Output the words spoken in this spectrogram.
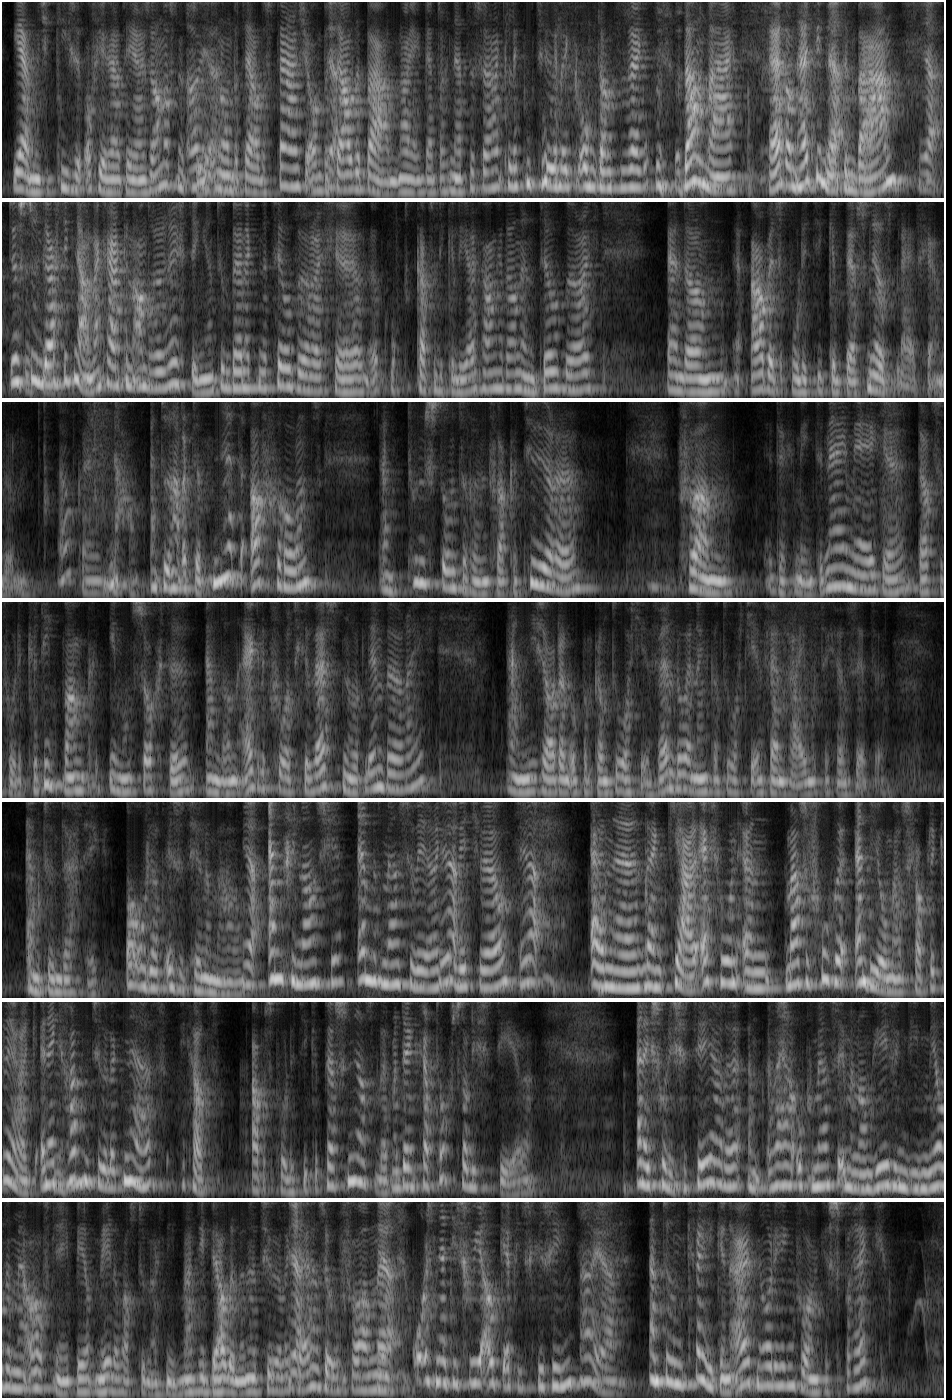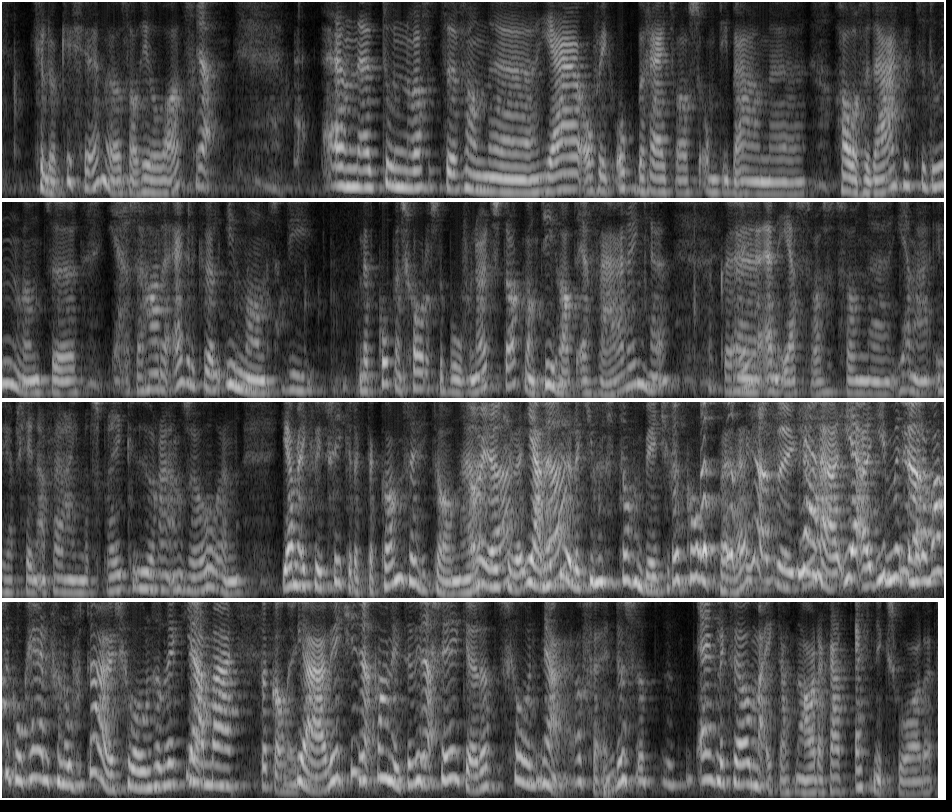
ja, moet je kiezen of je gaat ergens anders naartoe. Oh ja. Een onbetaalde stage of een betaalde baan. Nou, ik ben toch net te zakelijk natuurlijk om dan te zeggen, dan maar. Hè, dan heb je net Ja. een baan. Ja, Dus toen dacht ik, nou, dan ga ik een andere richting. En toen ben ik naar Tilburg, eh, op de katholieke leergangen dan in Tilburg. En dan arbeidspolitiek en personeelsbeleid gaan doen. Oké. Nou, en toen had ik dat net afgerond. En toen stond er een vacature van de gemeente Nijmegen. Dat ze voor de kredietbank iemand zochten. En dan eigenlijk voor het gewest Noord-Limburg. En die zou dan op een kantoortje in Venlo en een kantoortje in Venray moeten gaan zitten. En toen dacht ik, oh, dat is het helemaal. Ja. En financiën, en met mensen werken, Ja. weet je wel. Ja. En dan denk ik, ja, echt gewoon. En, maar ze vroegen MBO-maatschappelijk werk. En ik had natuurlijk net, ik had arbeidspolitieke personeelsbeleid. Maar ik denk, ik ga toch solliciteren. En ik solliciteerde en er waren ook mensen in mijn omgeving die mailden mij af. Nee, mail- mailen was toen nog niet, maar die belden me natuurlijk. Ja. Hè, zo van, eh, Ja. oh, is net iets voor jou, ik heb iets gezien. Oh ja. En toen kreeg ik een uitnodiging voor een gesprek. Gelukkig, hè, dat was al heel wat. Ja. En eh, toen was het eh, van eh, ja, of ik ook bereid was om die baan halve dagen te doen. Want ja, ze hadden eigenlijk wel iemand die met kop en schouders erbovenuit stak, want die had ervaring. Hè? Eh, en eerst was het van, eh, ja, maar u hebt geen ervaring met spreekuren en zo. En, ja, maar ik weet zeker dat ik dat kan, zeg ik dan. Hè? Oh ja? Weet je wel? ja, Ja? natuurlijk, je moet je toch een beetje verkopen. Hè? ja, zeker. Ja, ja, je, maar daar was ik ook heilig van overtuigd. Gewoon, denk ik, ja, maar Dat kan ik. ja, weet je, dat kan ik, dat weet ik zeker. Dat is gewoon, ja, fijn. Dus dat, dat- eigenlijk wel, maar ik dacht, nou, dat gaat echt niks worden.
